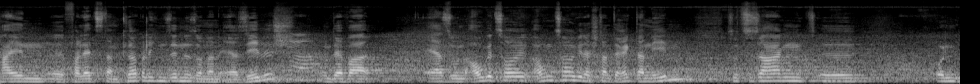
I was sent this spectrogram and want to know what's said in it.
kein äh, Verletzter im körperlichen Sinne, sondern eher seelisch. Ja. Und der war eher so ein Augezeuge, Augenzeuge, der stand direkt daneben sozusagen und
